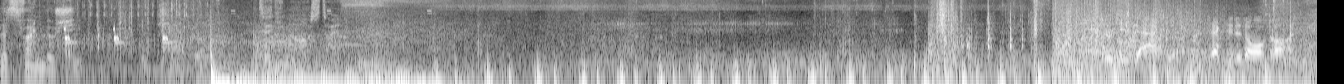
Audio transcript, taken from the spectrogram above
Let's find those sheep. Taking a hostile. Defuser is active. Protected at all costs.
